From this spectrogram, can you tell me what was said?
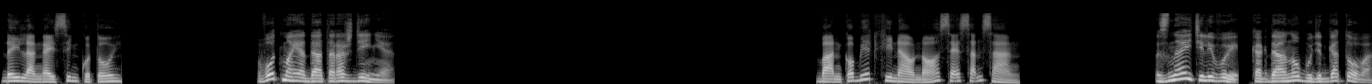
Đây là ngày sinh của tôi. Вот моя дата рождения. Bạn có biết khi nào nó sẽ sẵn sàng? Знаете ли вы, когда оно будет готово?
